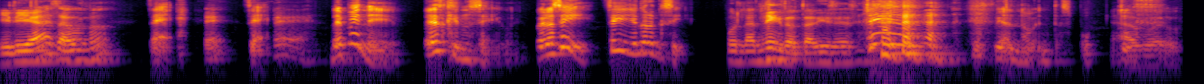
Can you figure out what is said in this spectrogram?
¿Irías a uno? Sí, Sí. sí. Sí. Depende. Es que no sé, güey. Pero sí, sí, yo creo que sí. Por la anécdota, dices. Sí. Yo fui al 90s Pop Ah, güey.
